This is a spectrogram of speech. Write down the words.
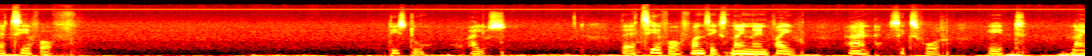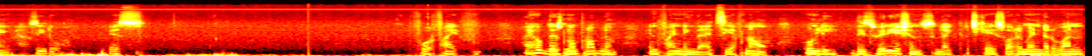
HCF of these two values. The HCF of 16995 and 64890 is 45. I hope there is no problem in finding the HCF now. Only these variations like each case or remainder 1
